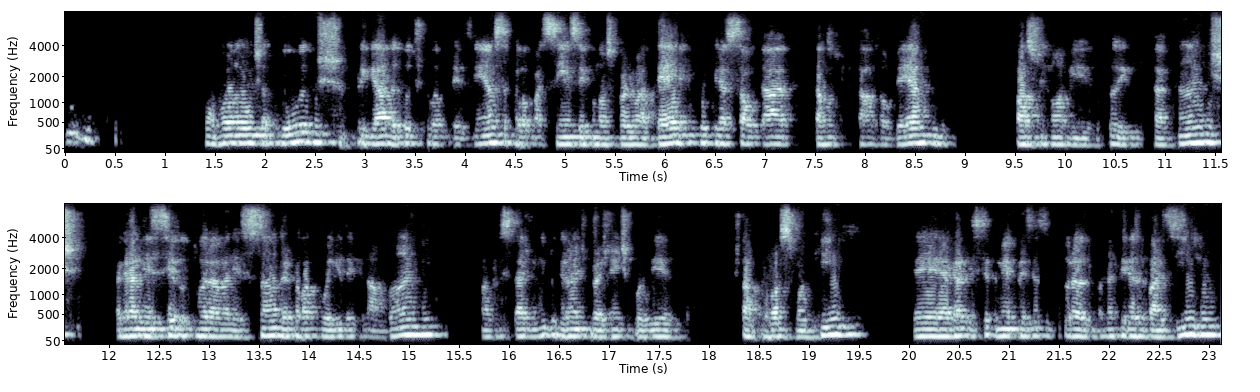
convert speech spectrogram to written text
Bom, boa noite a todos. Obrigado a todos pela presença, pela paciência com o nosso programa técnico. Eu queria saudar Carlos, Carlos Alberto, passo em nome da CANES, Agradecer a doutora Alessandra pela acolhida aqui na BANG, uma felicidade muito grande para a gente poder estar próximo aqui. É, agradecer também a presença da doutora Ana Tereza Basílio,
